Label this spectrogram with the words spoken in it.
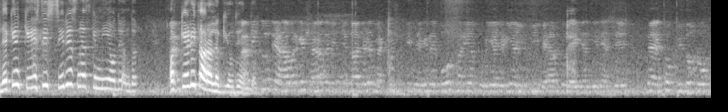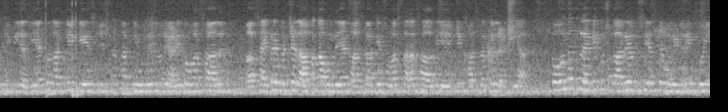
ਲੇਕਿਨ ਕੇਸ ਦੀ ਸੀਰੀਅਸਨੈਸ ਕਿੰਨੀ ਹੈ ਉਹਦੇ ਅੰਦਰ? ਔਰ ਕਿਹੜੀ ਤਾਰਾ ਲੱਗੀ ਉਹਦੇ ਅੰਦਰ? ਲੁਧਿਆਣਾ ਵਰਗੇ ਸ਼ਹਿਰਾਂ ਦੇ ਵਿੱਚ ਜਿੱਦਾਂ ਜਿਹੜੇ ਮੈਟਰੋ ਸਿਟੀ ਬਹੁਤ ਸਾਰੀਆਂ ਕੁੜੀਆਂ ਜਿਹੜੀਆਂ ਯੂਪੀ ਬਿਹਾਰ ਤੋਂ ਲੈ ਜਾਂਦੀਆਂ ਨੇ ਇੱਥੇ ਤੇ ਇੱਥੋਂ ਖਰੀਦੋ ਫਰੋਖਤ ਕੀਤੀ ਜਾਂਦੀ ਹੈ। ਇੱਥੋਂ ਤੱਕ ਕਿ ਕੇਸ ਰਜਿਸਟਰ ਤੱਕ ਨਹੀਂ ਹੁੰਦੇ। ਲੁਧਿਆਣੇ ਤੋਂ ਹਰ ਸਾਲ ਅ, ਸੈਂਕੜੇ ਬੱਚੇ ਲਾਪਤਾ ਹੁੰਦੇ ਆ ਖਾਸ ਕਰਕੇ 16 17 ਸਾਲ ਦੀ ਏਜ 'ਚ ਖਾਸ ਕਰਕੇ ਲੜਕੀਆਂ। ਤਾਂ ਉਹਨਾਂ ਨੂੰ ਲੈ ਕੇ ਕੁਝ ਕਰ ਰਹੇ ਹੋ ਤੁਸੀਂ ਇਸ ਤੇ ਮੋਨੀਟਰਿੰਗ ਕੋਈ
